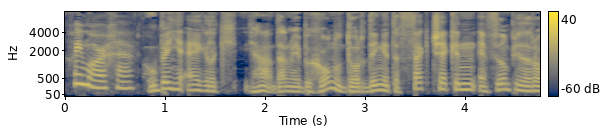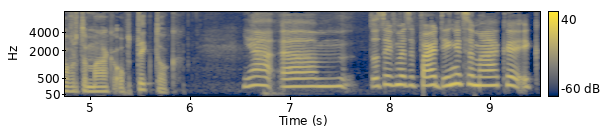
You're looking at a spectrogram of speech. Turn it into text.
Goedemorgen. Hoe ben je eigenlijk ja, daarmee begonnen? Door dingen te factchecken en filmpjes daarover te maken op TikTok? Ja, um, dat heeft met een paar dingen te maken. Ik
